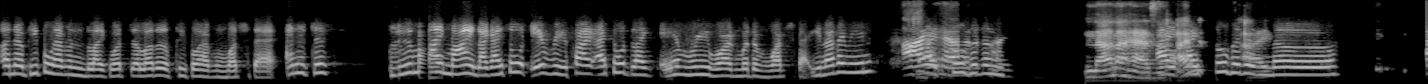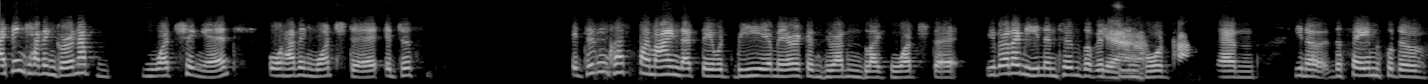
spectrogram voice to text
I oh, know people haven't like watched. A lot of people haven't watched that, and it just blew my mind. Like I thought every, I, I thought like everyone would have watched that. You know what I mean? I, I still didn't. Nana has. I, I, I still didn't I, know. I think having grown up watching it or having watched it, it just it didn't cross my mind that there would be Americans who hadn't like watched it. You know what I mean? In terms of it yeah. being broadcast and you know the same sort of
